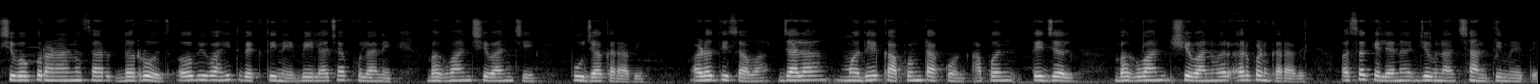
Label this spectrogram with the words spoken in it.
शिवपुराणानुसार दररोज अविवाहित व्यक्तीने बेलाच्या फुलाने भगवान शिवांची पूजा करावी. अडतीसावा ज्याला मध्ये कापून टाकून आपण ते जल भगवान शिवांवर अर्पण करावे असं केल्यानं जीवनात शांती मिळते.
